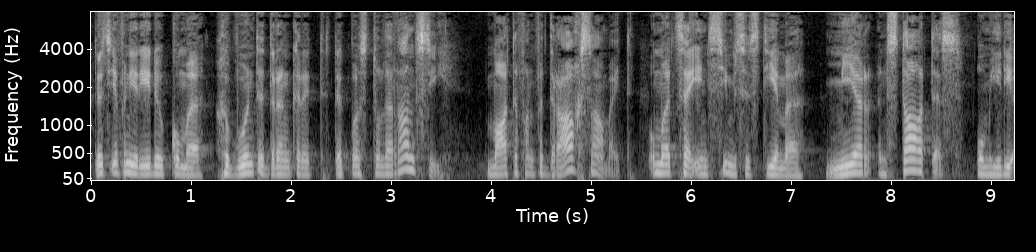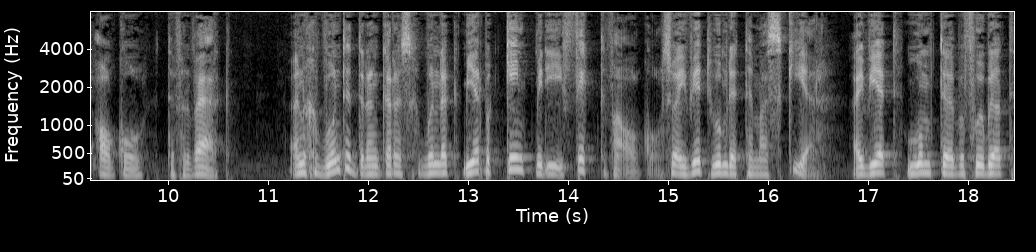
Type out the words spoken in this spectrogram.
Dis een van die redes hoekom 'n gewoonte drinker het dikwels toleransie, mate van verdraagsaamheid, omdat sy ensiemstelsels meer in staat is om hierdie alkohol te verwerk. 'n Gewoonte drinker is gewoonlik meer bekend met die effekte van alkohol. So hy weet hoe om dit te maskeer. Hy weet hoe om te byvoorbeeld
